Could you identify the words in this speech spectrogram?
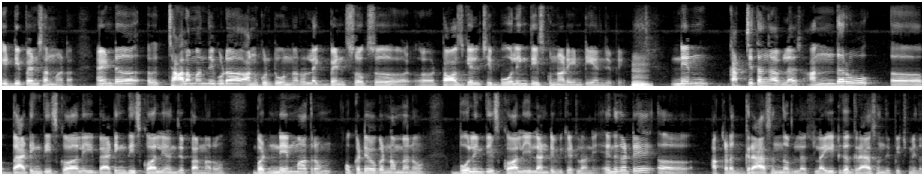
ఇట్ డిపెండ్స్ అనమాట అండ్ చాలా మంది కూడా అనుకుంటూ ఉన్నారు లైక్ బెన్ స్టోక్స్ టాస్ గెలిచి బౌలింగ్ తీసుకున్నాడు ఏంటి అని చెప్పి. నేను ఖచ్చితంగా అభిలాష్ అందరూ బ్యాటింగ్ తీసుకోవాలి బ్యాటింగ్ తీసుకోవాలి అని చెప్పి అన్నారు. బట్ నేను మాత్రం ఒకటే ఒకటి నమ్మాను బౌలింగ్ తీసుకోవాలి ఇలాంటి వికెట్లు అని. ఎందుకంటే అక్కడ గ్రాస్ ఉంది అభిలాష్ లైట్గా గ్రాస్ ఉంది పిచ్ మీద.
